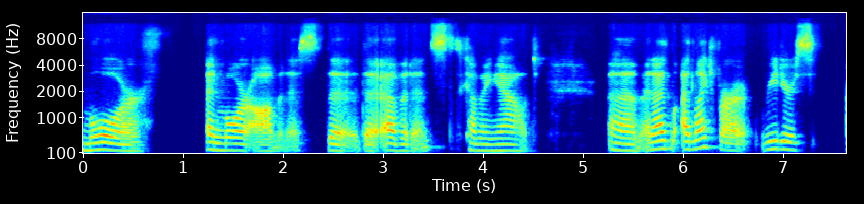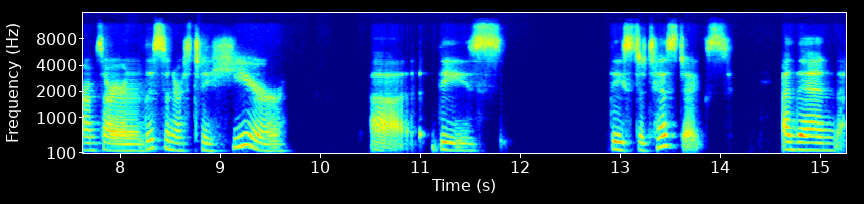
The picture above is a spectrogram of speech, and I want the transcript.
more and more ominous the the evidence coming out. Um, and I'd I'd like for our readers, I'm sorry, our listeners to hear uh, these these statistics, and then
